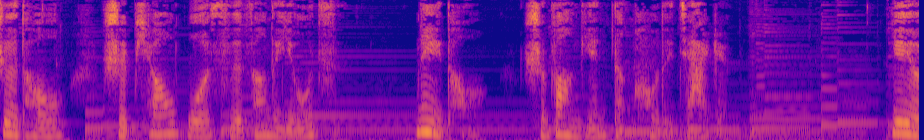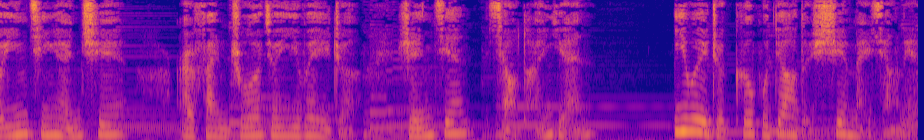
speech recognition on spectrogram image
这头是漂泊四方的游子，那头是望眼等候的家人。月有阴晴圆缺，而饭桌就意味着人间小团圆，意味着割不掉的血脉相连。”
